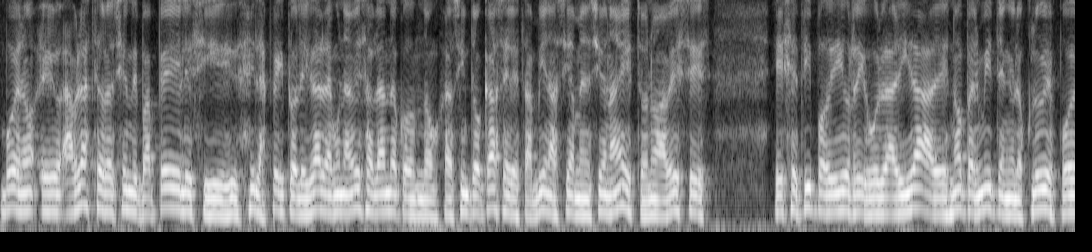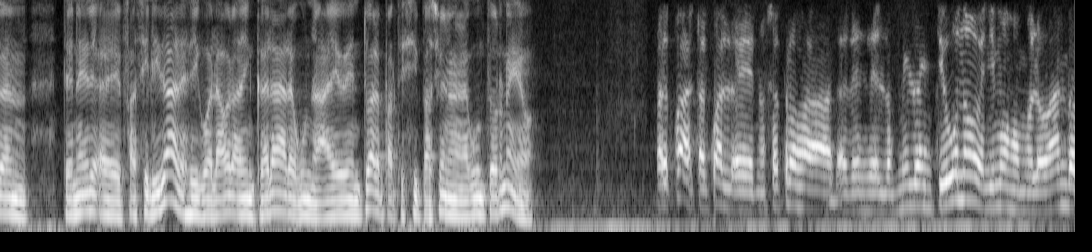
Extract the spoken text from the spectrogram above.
bueno, eh, hablaste recién de papeles y el aspecto legal, alguna vez hablando con don Jacinto Cáceres también hacía mención a esto, ¿no? A veces ese tipo de irregularidades no permiten que los clubes puedan tener eh, facilidades, digo, a la hora de encarar una eventual participación en algún torneo. Tal cual, tal cual. Eh, nosotros ah, desde el 2021 venimos homologando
